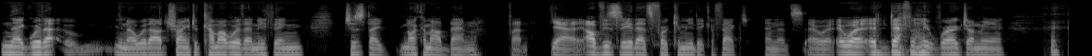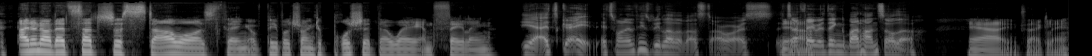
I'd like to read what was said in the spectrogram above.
like without you know without trying to come up with anything, just like knock him out then. But yeah, obviously that's for comedic effect, and it's it it, it definitely worked on me. I don't know. That's such a Star Wars thing of people trying to bullshit their way and failing. Yeah, it's great. It's one of the things we love about Star Wars. It's Yeah. our favorite thing about Han Solo. Yeah, exactly.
